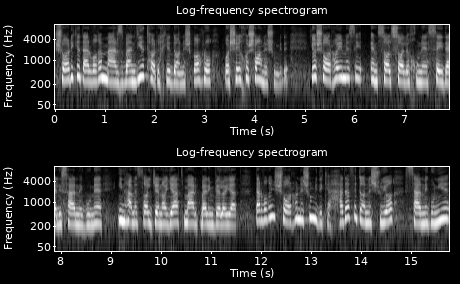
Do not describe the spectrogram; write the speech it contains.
شعاری که در واقع مرزبندی تاریخی دانشگاه رو با شیخ و شاه نشون میده. یا شعارهایی مثل امسال سال خونه سیدلی سرنگونه این همه سال جنایت مرگ بر این ولایت. در واقع این شعارها نشون میده که هدف دانشجویا سرنگونی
